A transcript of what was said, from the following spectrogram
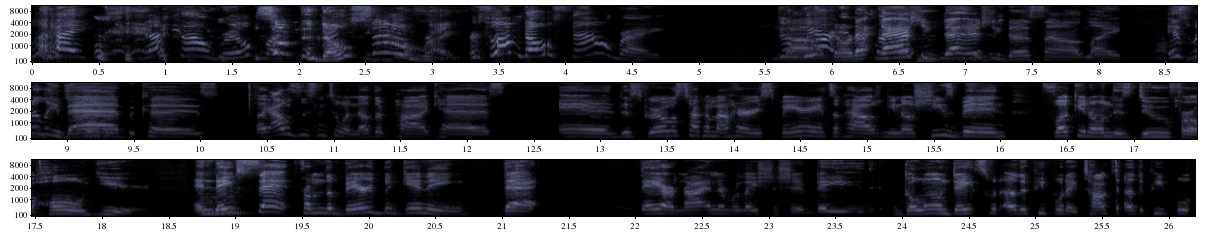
Like that sound real. fucking something don't nice to me. sound right. Or something don't sound right. Dude, Nah, we are no, that, that actually that actually does sound like it's uh-huh. really bad because like I was listening to another podcast and this girl was talking about her experience of how you know she's been fucking on this dude for a whole year and they've mm-hmm. said from the very beginning that they are not in a relationship. They go on dates with other people they talk to other people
